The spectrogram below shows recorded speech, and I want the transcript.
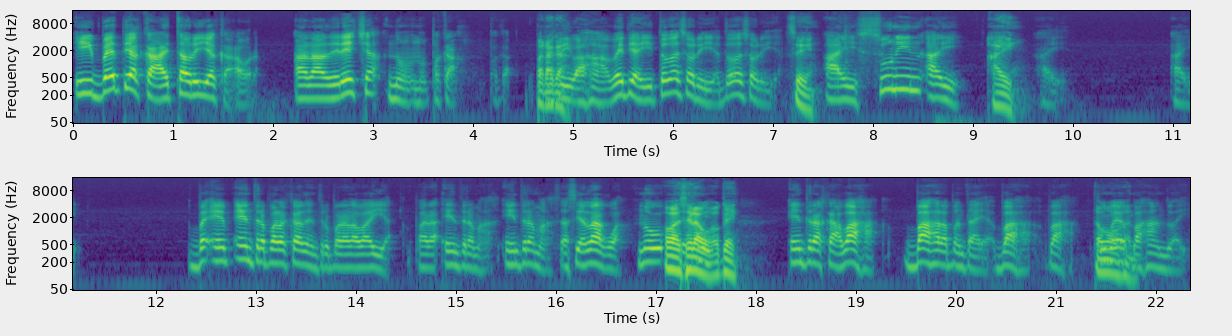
Y vete acá, a esta orilla acá ahora. A la derecha, no, no, para acá. Para acá. Para acá. Arriba, ajá. Vete ahí, toda esa orilla, toda esa orilla. Sí. Ahí, Sunin, ahí. Ahí. Ahí. Ahí. Eh, entra para acá adentro, para la bahía. Para, entra más, entra más, hacia el agua. No, Oh, hacia el agua, ok. Entra acá, baja, baja la pantalla, baja, baja. Estamos Tú ves bajando. bajando ahí.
